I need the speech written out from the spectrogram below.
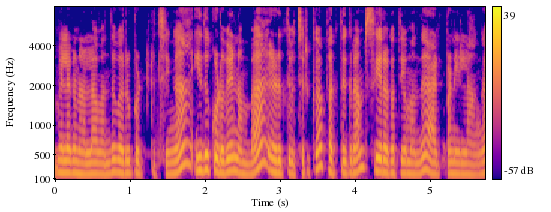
மிளகு நல்லா வந்து வறுபட்டுடுச்சுங்க. இது கூடவே நம்ம எடுத்து வச்சுருக்க பத்து கிராம் சீரகத்தையும் வந்து ஆட் பண்ணிடலாங்க.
